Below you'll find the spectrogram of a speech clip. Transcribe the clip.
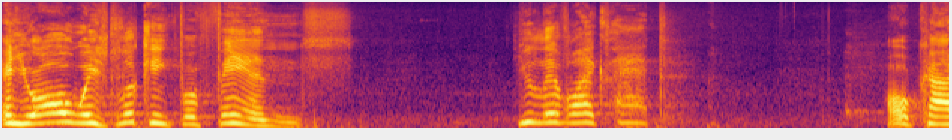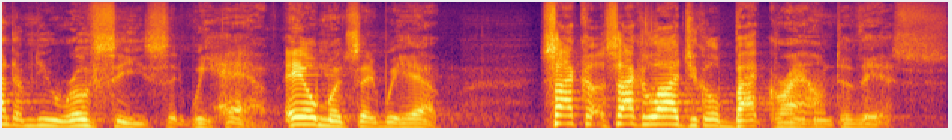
and you're always looking for fins. You live like that all kind of neuroses that we have, ailments that we have, Psycho- psychological background to this.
